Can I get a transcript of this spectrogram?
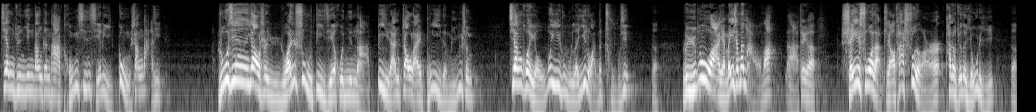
将军应当跟他同心协力，共商大计。如今要是与袁术缔结婚姻呐，必然招来不义的名声，将会有危入累卵的处境。嗯吕布啊，也没什么脑子啊。这个谁说的？只要他顺耳，他就觉得有理。嗯，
